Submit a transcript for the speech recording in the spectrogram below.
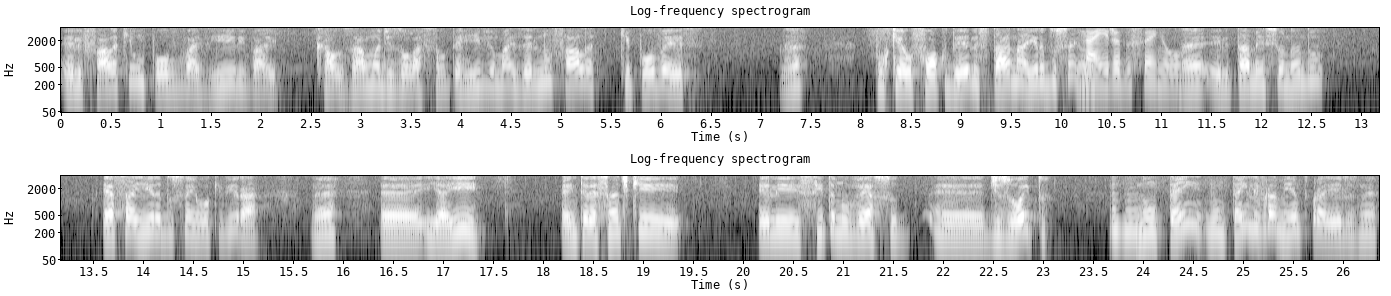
ele fala que um povo vai vir e vai causar uma desolação terrível, mas ele não fala que povo é esse, né? Porque o foco dele está na ira do Senhor. Na ira do Senhor. Né? Ele está mencionando essa ira do Senhor que virá, né? É, e aí é interessante que ele cita no verso é, 18, uhum. não, tem, não tem livramento para eles, né?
